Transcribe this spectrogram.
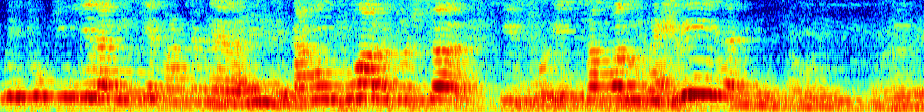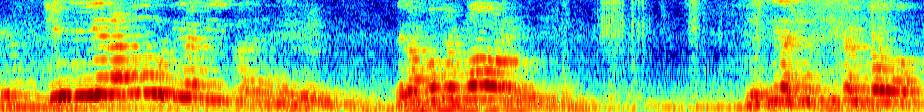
mais il faut qu'il y ait l'amitié fraternelle. Quand on voit notre soeur, il faut, ça doit nous réjouir. Qu'il y ait l'amour, dit la Bible. Et l'apôtre Paul, il dira ceci encore.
